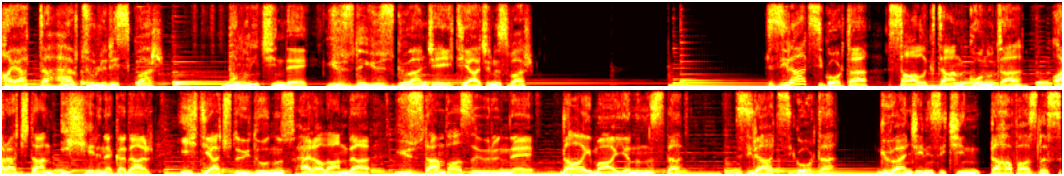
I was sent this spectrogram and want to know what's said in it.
Hayatta her türlü risk var. Bunun için de %100 güvenceye ihtiyacınız var. Ziraat Sigorta, sağlıktan konuta, araçtan iş yerine kadar ihtiyaç duyduğunuz her alanda yüzden fazla ürünle daima yanınızda. Ziraat Sigorta, güvenceniz için daha fazlası.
